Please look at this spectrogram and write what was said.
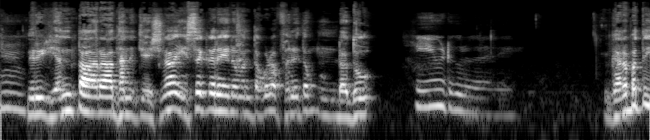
మీరు ఎంత ఆరాధన చేసినా ఇసుకరైనంత కూడా ఫలితం ఉండదు. ఏమిటి? గణపతి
